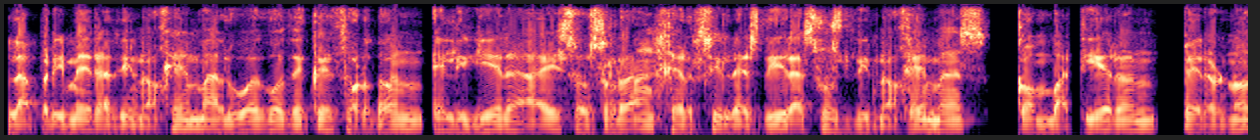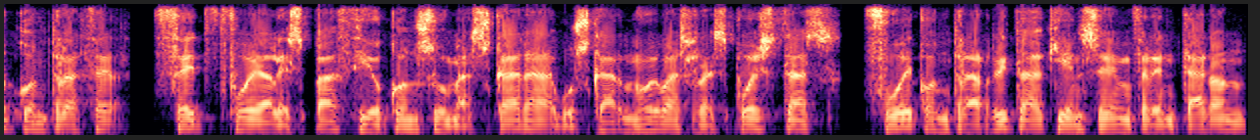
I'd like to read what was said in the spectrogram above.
la primera dinogema luego de que Zordon eligiera a esos Rangers y les diera sus dinogemas, combatieron, pero no contra Zed. Zed fue al espacio con su máscara a buscar nuevas respuestas, fue contra Rita a quien se enfrentaron,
